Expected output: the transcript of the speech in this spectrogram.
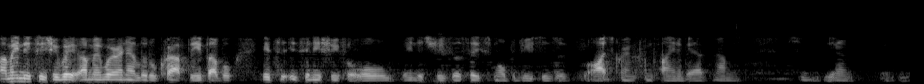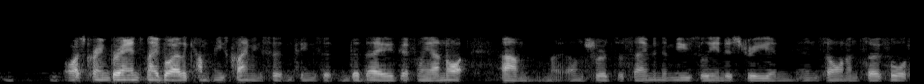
I mean, this issue. We, I mean, we're in a little craft beer bubble. It's it's an issue for all industries. I see small producers of ice cream complain about, um, some, you know, ice cream brands made by other companies claiming certain things that that they definitely are not. Um, I'm sure it's the same in the muesli industry and and so on and so forth.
